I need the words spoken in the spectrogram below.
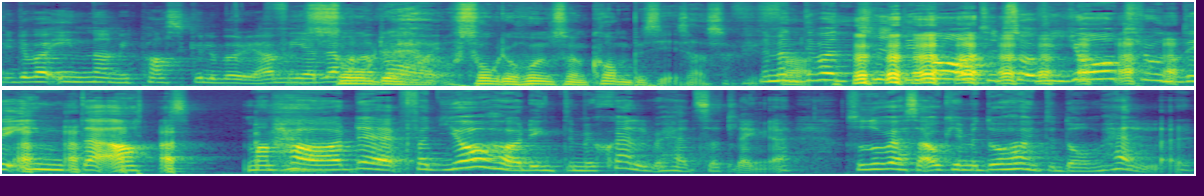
det. Det var innan mitt pass skulle börja. Medlemmarna Såg du, var såg du hon som kom precis alltså? Nej men det var, typ, det var typ så, för jag trodde inte att man hörde, för att jag hörde inte mig själv i headset längre. Så då var jag såhär, okej men då hör inte de heller.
